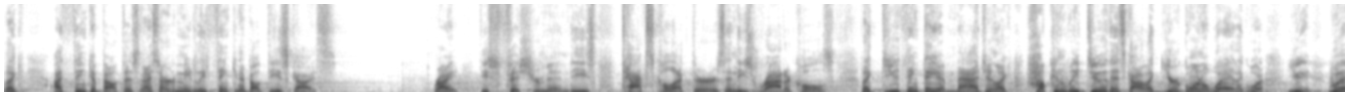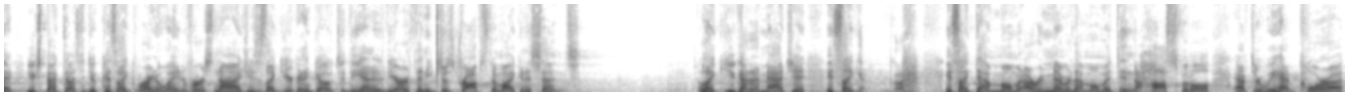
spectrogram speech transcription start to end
Like, I think about this and I started immediately thinking about these guys, right? These fishermen, these tax collectors, and these radicals. Like, do you think they imagine, like, how can we do this, God? Like, you're going away. Like, what you what you expect us to do? Because, like, right away in verse 9, Jesus is like, you're going to go to the end of the earth. And he just drops the mic and ascends. Like, you got to imagine, it's like it's like that moment. I remember that moment in the hospital after we had Cora,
